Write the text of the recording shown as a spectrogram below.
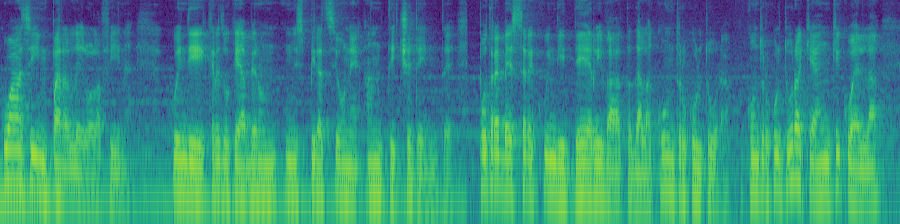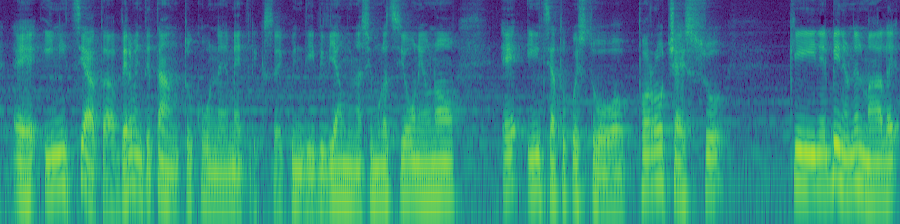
quasi in parallelo alla fine quindi credo che abbiano un'ispirazione antecedente. Potrebbe essere quindi derivata dalla controcultura, controcultura che è anche quella è iniziata veramente tanto con Matrix, quindi viviamo una simulazione o no, è iniziato questo processo che nel bene o nel male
